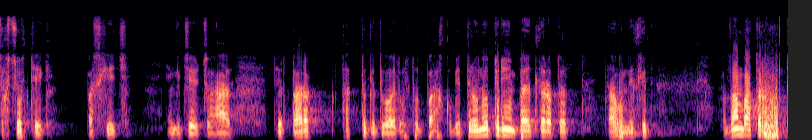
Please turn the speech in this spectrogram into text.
зохицуултыг бас хийж ингэж явж байгаа. Тэр дарга татдаг гэдэг ойлголт бол байхгүй. Бид нар өнөөдрийн байдлаар одоо та бүхэн хэлэхэд Улаанбаатар хот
